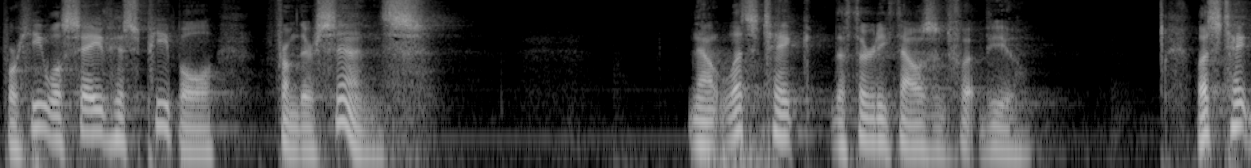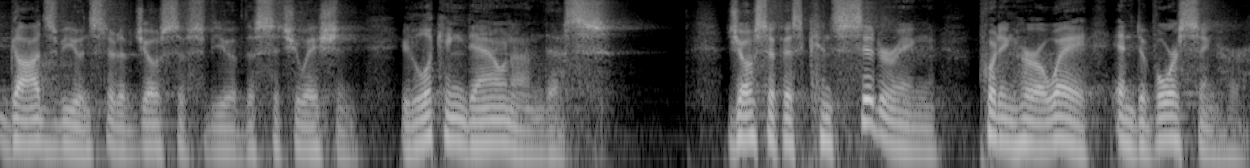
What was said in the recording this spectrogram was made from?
for he will save his people from their sins. Now, let's take the 30,000 foot view. Let's take God's view instead of Joseph's view of this situation. You're looking down on this. Joseph is considering putting her away and divorcing her.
